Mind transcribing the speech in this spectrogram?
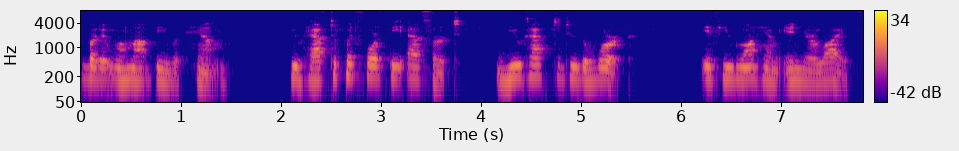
but it will not be with Him. You have to put forth the effort. You have to do the work if you want Him in your life.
